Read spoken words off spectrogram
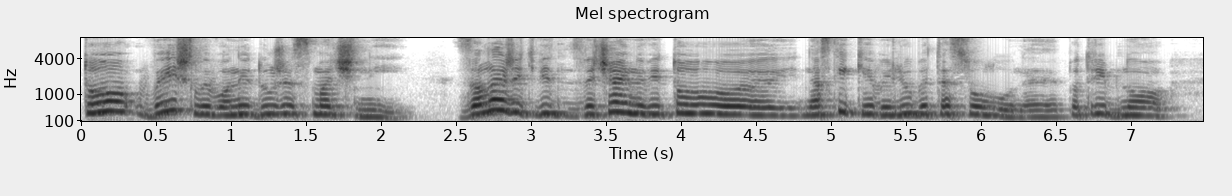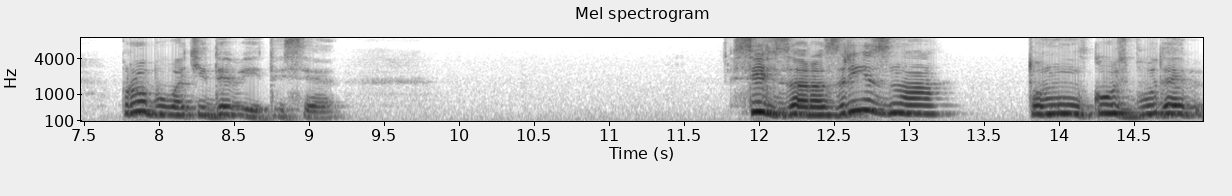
то вийшли вони дуже смачні. Залежить від, звичайно, від того, наскільки ви любите солоне. Потрібно пробувати і дивитися. Сіль зараз різна, тому в когось буде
